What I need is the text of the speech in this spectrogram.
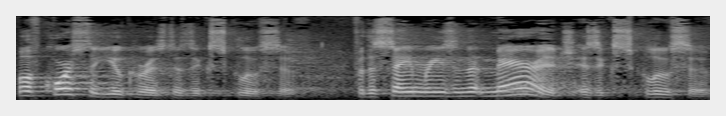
Well, of course, the Eucharist is exclusive, for the same reason that marriage is exclusive.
